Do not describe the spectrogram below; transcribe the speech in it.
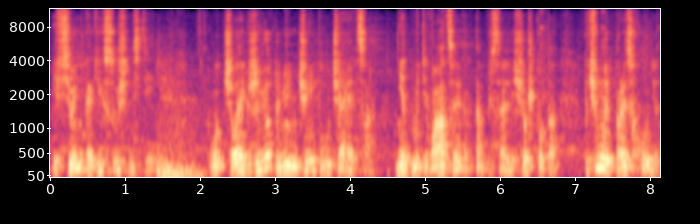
И все, никаких сущностей вот человек живет, у него ничего не получается. Нет мотивации, как там писали, еще что-то. Почему это происходит?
